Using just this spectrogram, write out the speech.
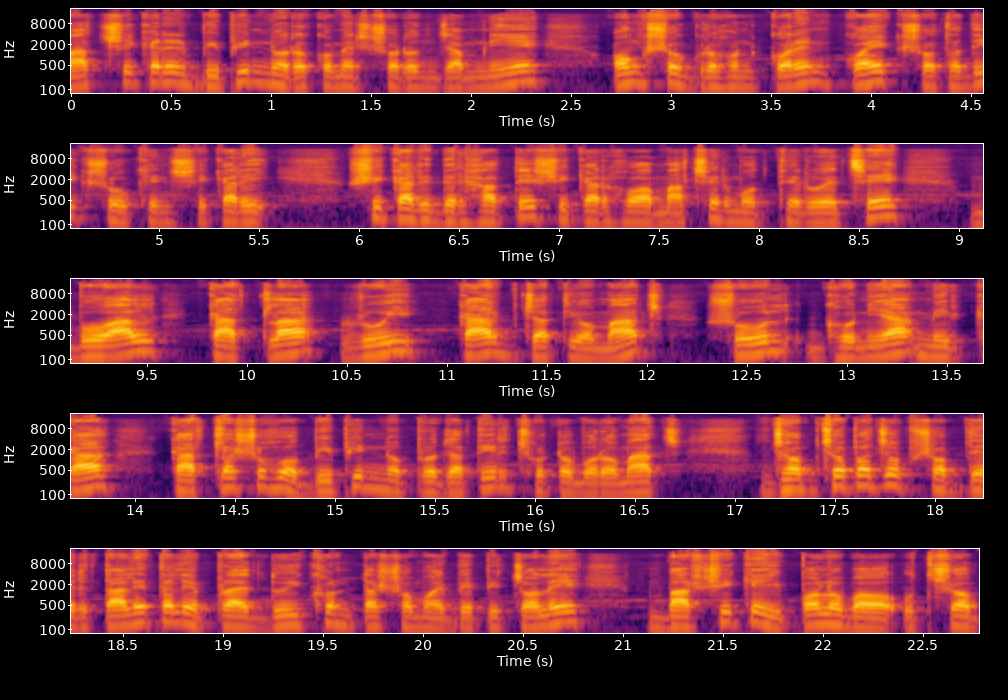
মাছ শিকারের বিভিন্ন রকমের সরঞ্জাম নিয়ে অংশগ্রহণ করেন কয়েক শতাধিক শৌখিন শিকারী। শিকারীদের হাতে শিকার হওয়া মাছের মধ্যে রয়েছে বোয়াল, কাতলা, রুই, কার্প জাতীয় মাছ, শোল, ঘনিয়া, মির্কা, কাতলাসহ বিভিন্ন প্রজাতির ছোট বড় মাছ। ঝপঝপাঝপ শব্দের তালে তালে প্রায় দুই ঘণ্টা সময় ব্যাপী চলে বার্ষিক এই পলবাওয়া উৎসব।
